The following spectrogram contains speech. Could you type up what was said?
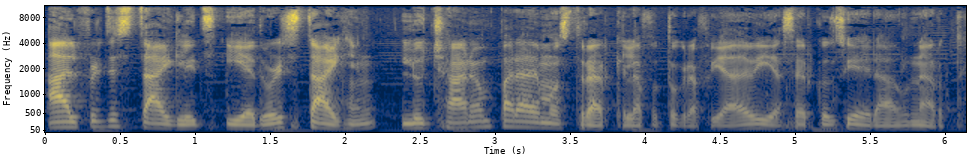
Alfred Stieglitz y Edward Steichen lucharon para demostrar que la fotografía debía ser considerada un arte.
